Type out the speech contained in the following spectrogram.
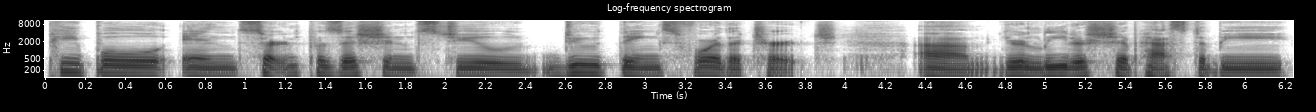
people in certain positions to do things for the church. Um, your leadership has to be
